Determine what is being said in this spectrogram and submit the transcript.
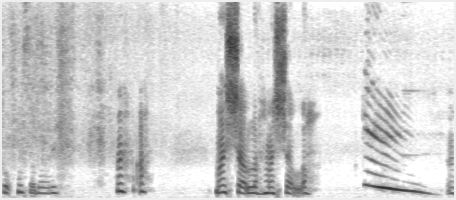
Sokmasa bari. Hah, ah. Maşallah maşallah. Hı.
